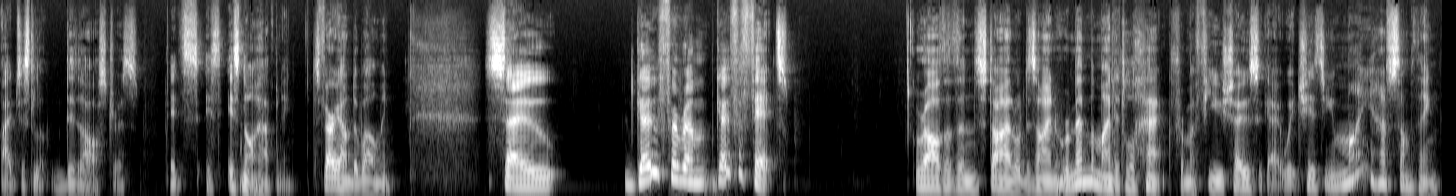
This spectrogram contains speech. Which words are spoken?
I just look disastrous. It's it's it's not happening. It's very underwhelming. So go for um go for fit rather than style or design. Remember my little hack from a few shows ago, which is you might have something,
